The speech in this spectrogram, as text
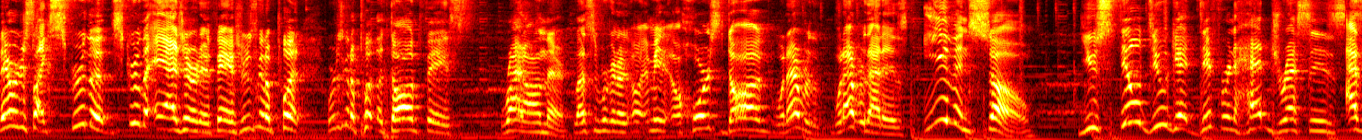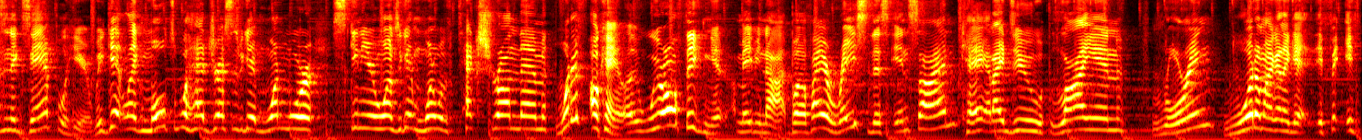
They were just like, screw the screw the AI generated face. We're just gonna put we're just gonna put the dog face right on there. Let's see we're gonna I mean a horse, dog, whatever whatever that is. Even so, you still do get different headdresses as an example here. We get like multiple headdresses. We get one more skinnier ones. We get one with texture on them. What if, okay, uh, we're all thinking it, maybe not, but if I erase this inside, okay, and I do lion roaring, what am I gonna get? If, if,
